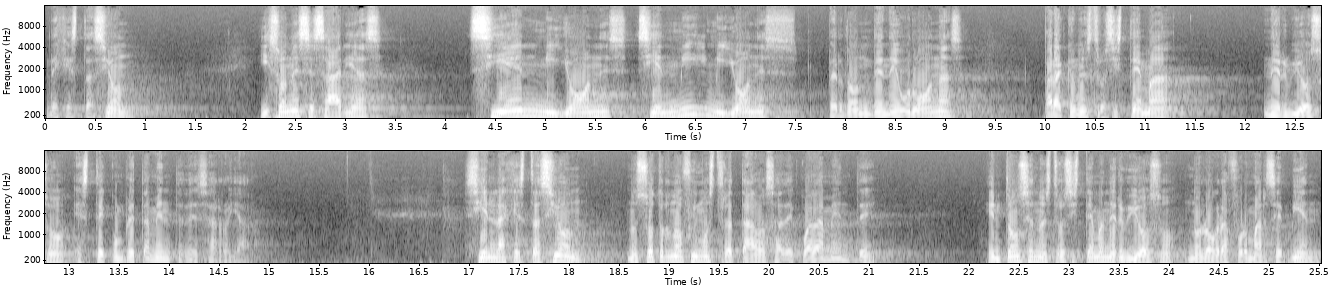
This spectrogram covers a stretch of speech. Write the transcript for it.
de gestación y son necesarias 100 millones, 100 mil millones, perdón, de neuronas para que nuestro sistema nervioso esté completamente desarrollado. Si en la gestación nosotros no fuimos tratados adecuadamente, entonces nuestro sistema nervioso no logra formarse bien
